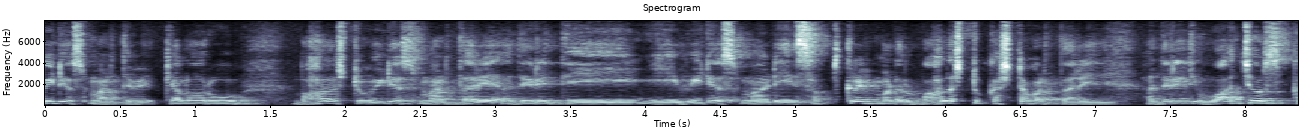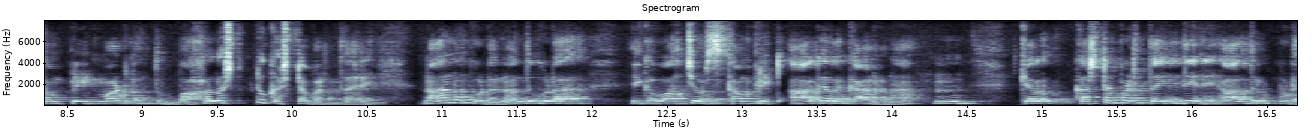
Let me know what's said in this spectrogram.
ವಿಡಿಯೋಸ್ ಮಾಡ್ತೇವೆ. ಕೆಲವರು ಬಹಳಷ್ಟು ವಿಡಿಯೋಸ್ ಮಾಡ್ತಾರೆ. ಅದೇ ರೀತಿ ಈ ವಿಡಿಯೋಸ್ ಮಾಡಿ ಸಬ್ಸ್ಕ್ರೈಬ್ ಮಾಡಲು ಬಹಳಷ್ಟು ಕಷ್ಟಪಡ್ತಾರೆ. ಅದೇ ರೀತಿ ವಾಚ್ ಕಂಪ್ಲೀಟ್ ಮಾಡಲಂತೂ ಬಹಳಷ್ಟು ಕಷ್ಟಪಡ್ತಾರೆ. ನಾನು ಕೂಡ, ನಂದು ಕೂಡ ಈಗ ವಾಚ್ ಕಂಪ್ಲೀಟ್ ಆಗದ ಕಾರಣ ಕೆಲವು ಕಷ್ಟಪಡ್ತಾ ಇದ್ದೇನೆ. ಆದರೂ ಕೂಡ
